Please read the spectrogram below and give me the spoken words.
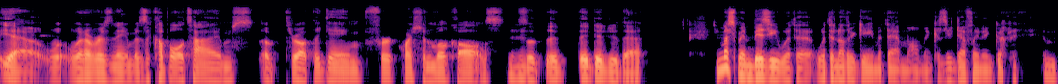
yeah, whatever his name is, a couple of times throughout the game for questionable calls. Mhm. So they, they did do that. He must have been busy with a with another game at that moment because he definitely didn't go to him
